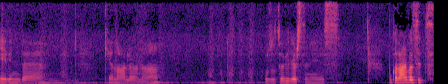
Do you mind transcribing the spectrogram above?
evin de kenarlarını uzatabilirsiniz. Bu kadar basit.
